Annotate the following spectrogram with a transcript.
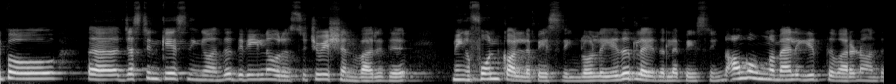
இப்போது ஜஸ்ட் இன் கேஸ் நீங்கள் வந்து திடீர்னு ஒரு சுச்சுவேஷன் வருது. நீங்கள் ஃபோன் காலில் பேசுகிறீங்களோ இல்லை எதிரில் எதிரில் பேசுகிறீங்களோ அவங்க உங்கள் மேலே ஈர்த்து வரணும் அந்த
